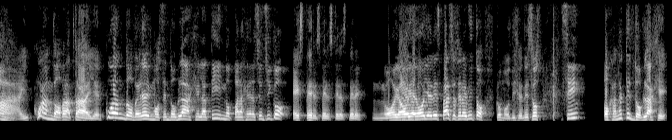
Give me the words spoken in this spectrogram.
Ay, ¿cuándo habrá tráiler? ¿Cuándo veremos el doblaje latino para Generación 5? Espere, espere, espere, espere. Oiga, oiga, oiga, despacio, cerebrito. Como dicen esos. Sí, ojalá que el doblaje,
